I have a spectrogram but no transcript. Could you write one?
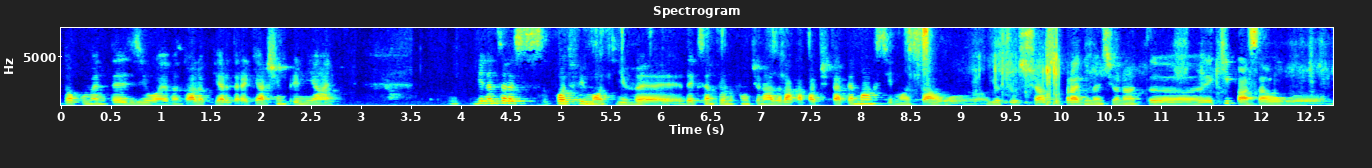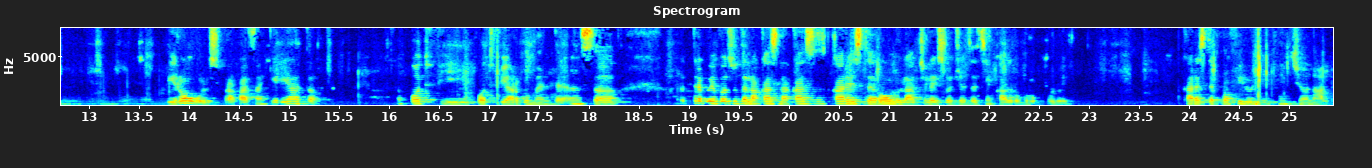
documentezi o eventuală pierdere, chiar și în primii ani. Bineînțeles, pot fi motive, de exemplu, nu funcționează la capacitate maximă sau, eu știu, și-a supradimensionat uh, echipa sau uh, biroul, suprafața închiriată. Pot fi, pot fi argumente, însă trebuie văzut de la caz la caz care este rolul acelei societăți în cadrul grupului, care este profilul ei funcțional.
